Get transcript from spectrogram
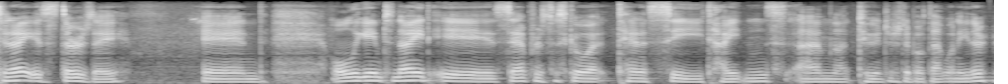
Tonight is Thursday, and only game tonight is San Francisco at Tennessee Titans. I'm not too interested about that one either.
